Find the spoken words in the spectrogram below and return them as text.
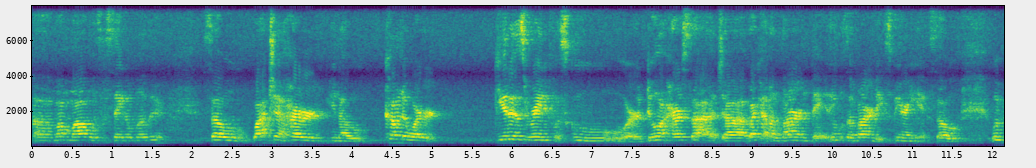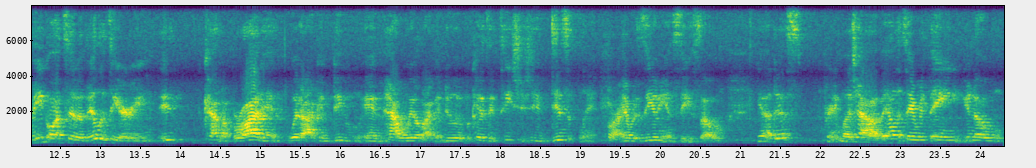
Uh, my mom was a single mother, so watching her, you know, come to work, get us ready for school, or doing her side job, I kind of learned that. It was a learned experience. So with me going to the military, it kind of broadened what I can do and how well I can do it because it teaches you discipline Right. and resiliency. So, yeah, that's pretty much how I balance everything. You know,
